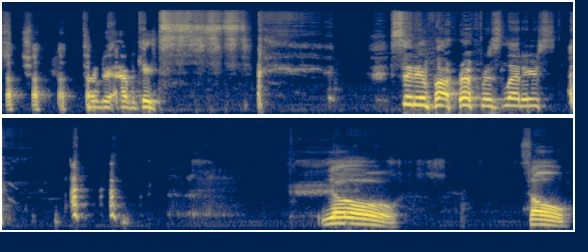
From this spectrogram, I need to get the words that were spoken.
Type the application. Send in my reference letters. yo. So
